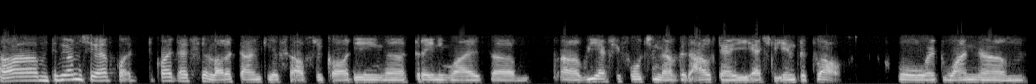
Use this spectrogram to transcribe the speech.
Um, to be honest, you have quite, quite actually a lot of time to yourself regarding uh, training wise. Um, uh, we actually fortunate enough that our day actually ends at 12 or at one um,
